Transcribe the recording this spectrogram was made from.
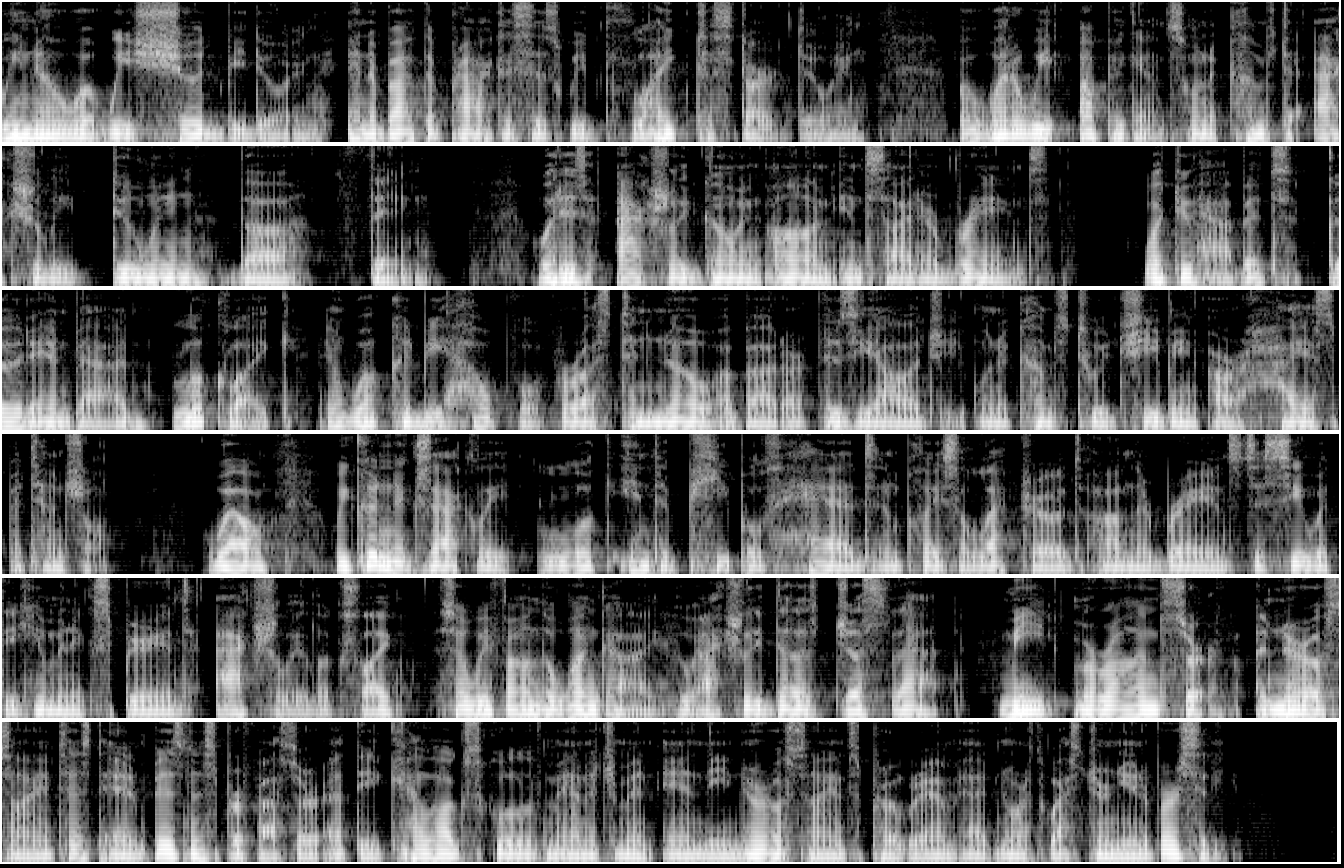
We know what we should be doing and about the practices we'd like to start doing, but what are we up against when it comes to actually doing the thing? What is actually going on inside our brains? What do habits, good and bad, look like? And what could be helpful for us to know about our physiology when it comes to achieving our highest potential? Well, we couldn't exactly look into people's heads and place electrodes on their brains to see what the human experience actually looks like, so we found the one guy who actually does just that. Meet Moran Cerf, a neuroscientist and business professor at the Kellogg School of Management and the Neuroscience program at Northwestern University.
